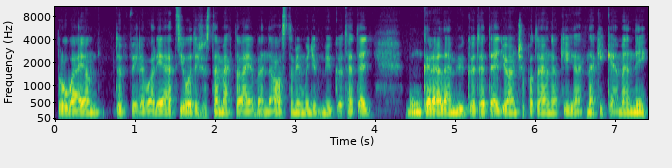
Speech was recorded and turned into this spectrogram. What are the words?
próbáljon többféle variációt, és aztán megtalálja benne azt, ami mondjuk működhet egy bunker ellen, működhet egy olyan csapat ellen, akinek neki kell menni,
